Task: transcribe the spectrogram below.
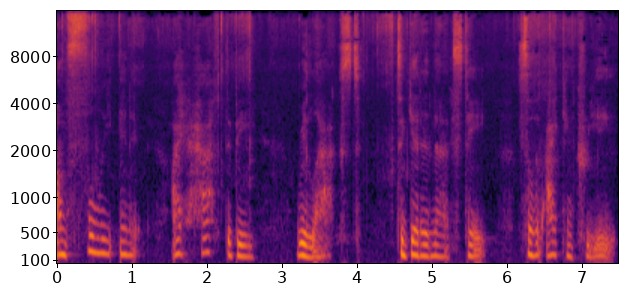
I'm fully in it. I have to be relaxed to get in that state so that I can create.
